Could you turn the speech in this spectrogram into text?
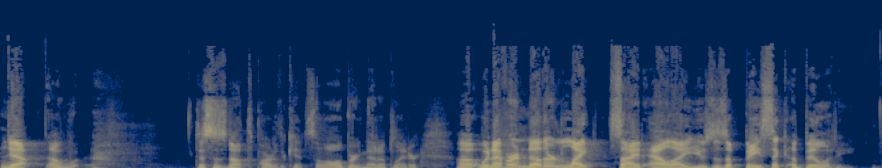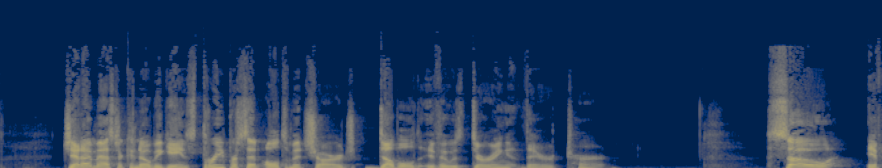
Yeah. Uh, w- this is not the part of the kit, so I'll bring that up later. Uh, whenever another light side ally uses a basic ability, Jedi Master Kenobi gains 3% ultimate charge, doubled if it was during their turn. So, if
